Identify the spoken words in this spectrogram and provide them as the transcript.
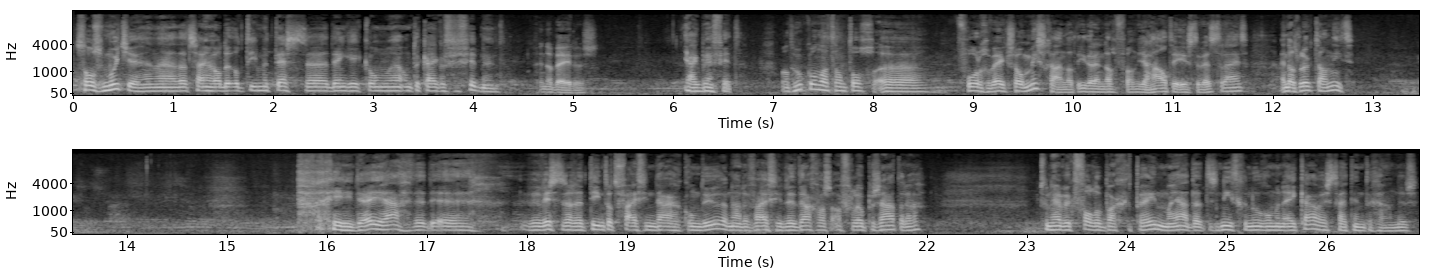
soms moet je. En eh, dat zijn wel de ultieme tests, eh, denk ik, om, om te kijken of je fit bent. En daar ben je dus. Ja, ik ben fit. Want hoe kon dat dan toch vorige week zo misgaan? Dat iedereen dacht van, je haalt de eerste wedstrijd. En dat lukt dan niet. Geen idee, ja. De, de, we wisten dat het 10 tot 15 dagen kon duren. Nou, de 15e dag was afgelopen zaterdag. Toen heb ik volle bak getraind. Maar ja, dat is niet genoeg om een EK-wedstrijd in te gaan. Dus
